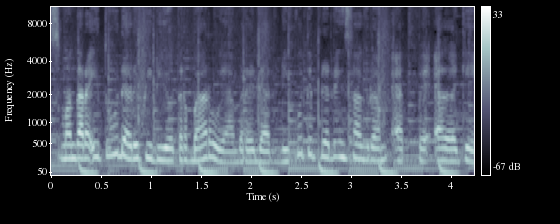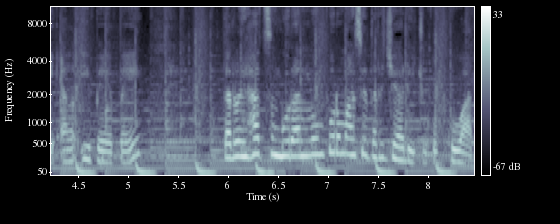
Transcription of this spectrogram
Sementara itu, dari video terbaru yang beredar dikutip dari Instagram @plglipp, terlihat semburan lumpur masih terjadi cukup kuat.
